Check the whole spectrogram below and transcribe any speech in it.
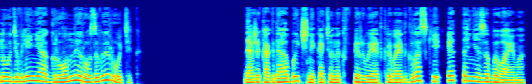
на удивление огромный розовый ротик. Даже когда обычный котенок впервые открывает глазки, это незабываемо.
